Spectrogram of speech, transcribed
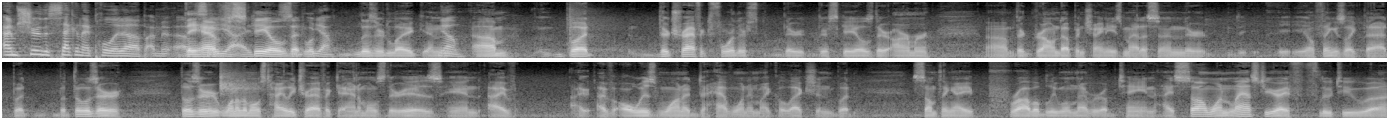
I'm sure the second I pull it up, I'm. I'll They say, have yeah, I- scales that look Yeah. lizard-like, and Yeah. um, but they're trafficked for their their their scales, their armor. Um, they're ground up in Chinese medicine. They're you know things like that. But but those are those are one of the most highly trafficked animals there is, and I've I, I've always wanted to have one in my collection, but something I probably will never obtain. I saw one last year. I flew to uh,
